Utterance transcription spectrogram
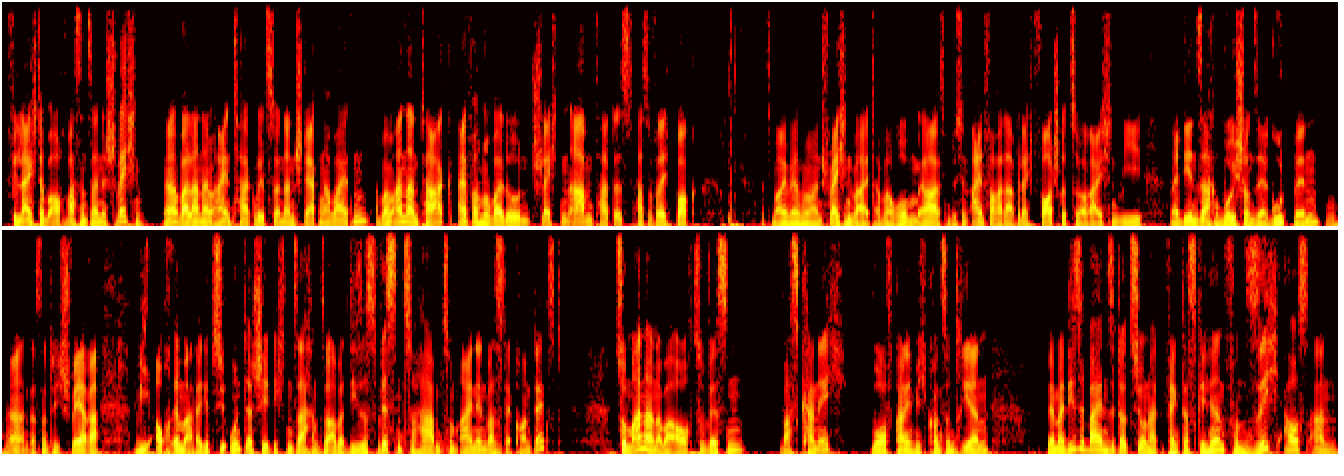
Vielleicht aber auch, was sind seine Schwächen. Ja, weil an einem einen Tag willst du an deinen Stärken arbeiten, aber am anderen Tag, einfach nur weil du einen schlechten Abend hattest, hast du vielleicht Bock, jetzt mache ich mir mal meinen Schwächen weiter. Warum? Ja, ist ein bisschen einfacher, da vielleicht Fortschritt zu erreichen, wie bei den Sachen, wo ich schon sehr gut bin. Mhm. Ja, das ist natürlich schwerer. Wie auch immer, da gibt es die unterschiedlichsten Sachen. So, aber dieses Wissen zu haben, zum einen, was ist der Kontext, zum anderen aber auch zu wissen, was kann ich, worauf kann ich mich konzentrieren. Wenn man diese beiden Situationen hat, fängt das Gehirn von sich aus an,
